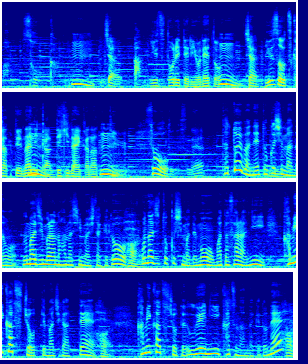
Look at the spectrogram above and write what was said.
あそっか。うん。じゃああ柚子取れてるよねと、うん、じゃあ柚子を使って何かできないかなっていうそう。ことですね。例えばね徳島の馬路村の話今したけど、はい。同じ徳島でもまたさらに上勝町って町があってはい。上勝町って上に勝なんだけどねはい。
